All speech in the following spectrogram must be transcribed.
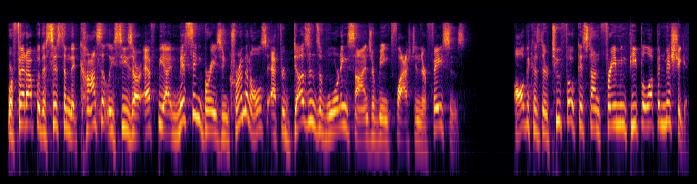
We're fed up with a system that constantly sees our FBI missing brazen criminals after dozens of warning signs are being flashed in their faces, all because they're too focused on framing people up in Michigan,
